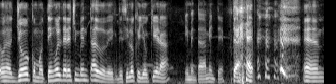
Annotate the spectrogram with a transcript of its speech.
O sea, yo como tengo el derecho inventado de decir lo que yo quiera, inventadamente, em,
